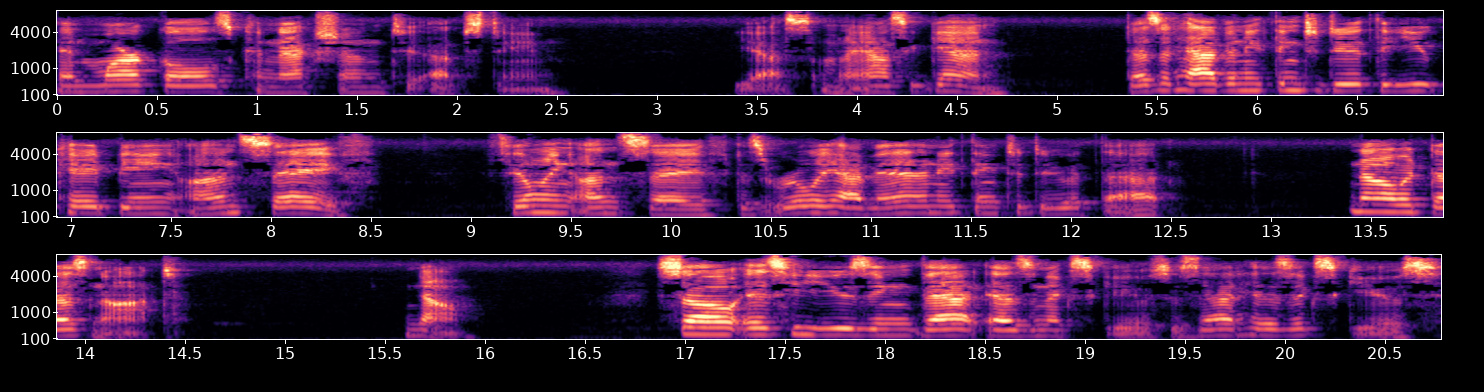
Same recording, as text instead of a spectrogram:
and Markle's connection to Epstein? Yes, I'm going to ask again. Does it have anything to do with the UK being unsafe? Feeling unsafe? Does it really have anything to do with that? No, it does not. No. So is he using that as an excuse? Is that his excuse?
